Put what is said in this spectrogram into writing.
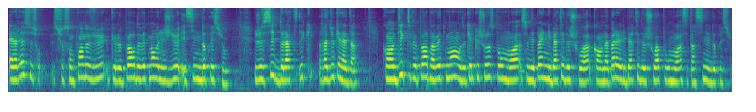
Elle reste sur, son point de vue que le port de vêtements religieux est signe d'oppression. Je cite de l'article Radio-Canada. Quand on dicte le port d'un vêtement ou de quelque chose, pour moi, ce n'est pas une liberté de choix. Quand on n'a pas la liberté de choix, pour moi, c'est un signe d'oppression.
